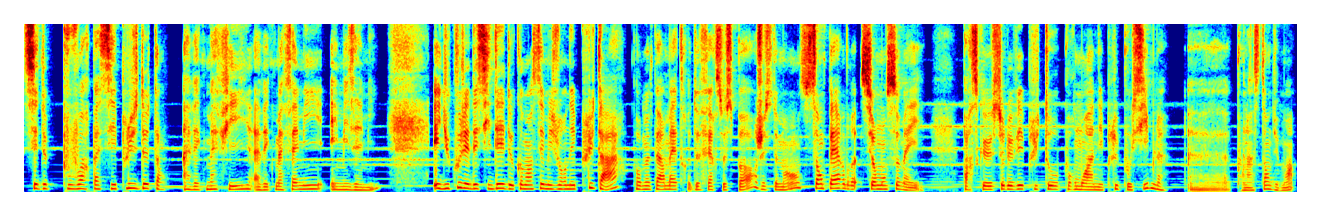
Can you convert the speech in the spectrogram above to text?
C'est de pouvoir passer plus de temps avec ma fille, avec ma famille et mes amis. Et du coup, j'ai décidé de commencer mes journées plus tard pour me permettre de faire ce sport, justement, sans perdre sur mon sommeil. Parce que se lever plus tôt pour moi n'est plus possible, euh, pour l'instant du moins.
